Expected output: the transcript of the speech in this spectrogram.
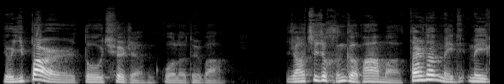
有一半儿都确诊过了，对吧？然后这就很可怕嘛。但是他每每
